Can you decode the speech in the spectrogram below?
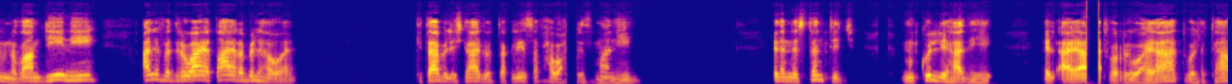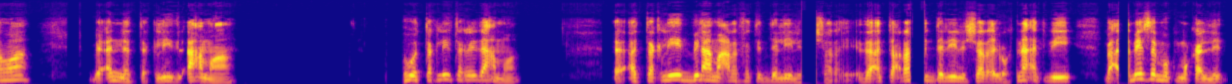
ونظام ديني على فد رواية طايرة بالهواء. كتاب الاجتهاد والتقليد صفحة 81 إذا نستنتج من كل هذه الآيات والروايات والفتاوى بأن التقليد الأعمى هو التقليد تقليد أعمى. التقليد بلا معرفة الدليل الشرعي. إذا أنت عرفت الدليل الشرعي واقتنعت به بعد ما يسموك مقلد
